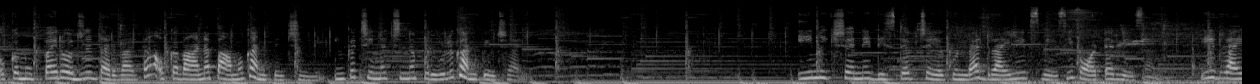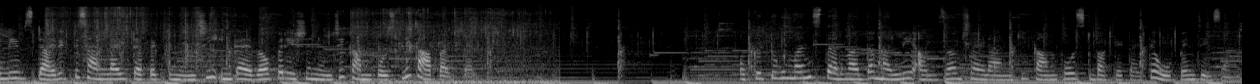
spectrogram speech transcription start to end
ఒక ముప్పై రోజుల తర్వాత ఒక వానపాము కనిపించింది. ఇంకా చిన్న చిన్న పురుగులు కనిపించాయి. ఈ మిక్చర్ని డిస్టర్బ్ చేయకుండా డ్రై లీవ్స్ వేసి వాటర్ వేసాను ఈ dry leaves direct sunlight effect నుంచి ఇంకా ఎవాపరేషన్ నుంచి కంపోస్ట్ని కాపాడతాయి. ఒక టూ మంత్స్ తర్వాత మళ్ళీ అబ్జర్వ్ చేయడానికి కంపోస్ట్ బకెట్ అయితే ఓపెన్ చేశాను.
